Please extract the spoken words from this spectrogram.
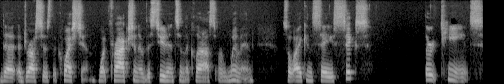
that addresses the question, what fraction of the students in the class are women? So I can say 6 thirteenths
